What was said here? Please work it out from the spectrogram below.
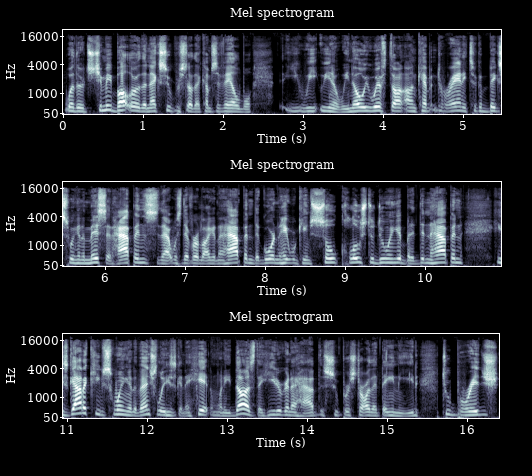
Whether it's Jimmy Butler or the next superstar that comes available, you, we you know we know he whiffed on, on Kevin Durant. He took a big swing and a miss. It happens. That was never going to happen. The Gordon Hayward came so close to doing it, but it didn't happen. He's got to keep swinging. Eventually, he's going to hit, and when he does, the Heat are going to have the superstar that they need to bridge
